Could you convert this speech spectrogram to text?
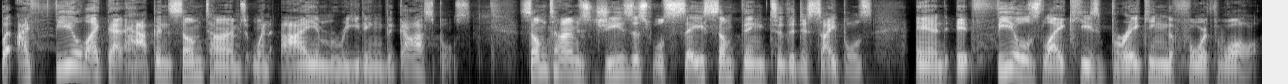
but I feel like that happens sometimes when I am reading the Gospels. Sometimes Jesus will say something to the disciples and it feels like he's breaking the fourth wall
